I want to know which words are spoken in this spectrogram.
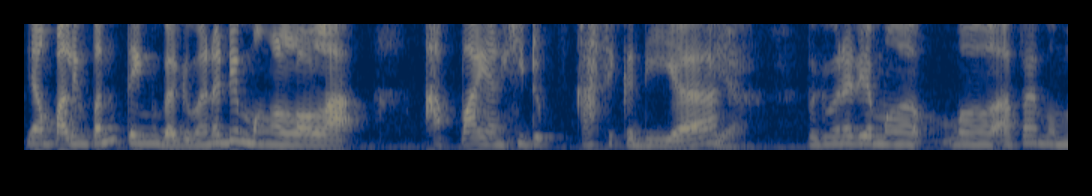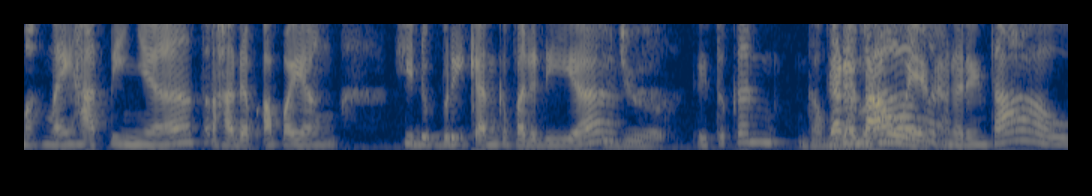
yang paling penting bagaimana dia mengelola apa yang hidup kasih ke dia Iya. Bagaimana dia me- me- apa memaknai hatinya terhadap apa yang hidup berikan kepada dia Setuju. itu kan nggak mudah yang tahu ya banget, kan? nggak ada yang tahu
